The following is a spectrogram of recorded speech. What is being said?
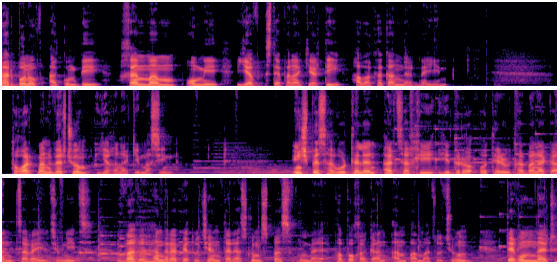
Գարբոնով ակումբի, ԽՄՄ օմի եւ Ստեփանակերտի հավաքականներն էին։ Թողարկման վերջում եղանակի մասին։ Ինչպես հաղորդել են Արցախի հիդրոօթերոթաբանական ծառայությունից, վաղը հանրապետության տարածքում սպասվում է փոփոխական անբավարարություն, տեղումներ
